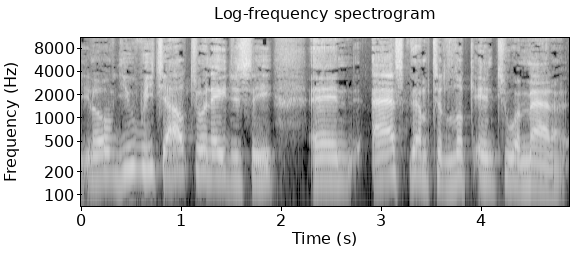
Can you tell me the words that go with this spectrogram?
You know, you reach out to an agency and ask them to look into a matter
